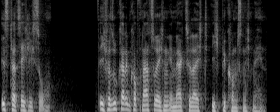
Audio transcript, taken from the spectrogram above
Ist tatsächlich so. Ich versuche gerade im Kopf nachzurechnen. Ihr merkt vielleicht, ich bekomme es nicht mehr hin.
